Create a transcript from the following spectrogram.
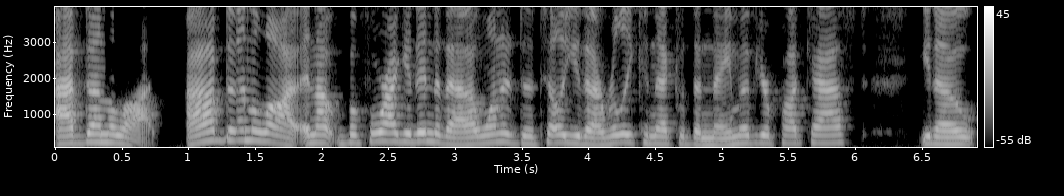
I've done a lot. I've done a lot. And I, before I get into that, I wanted to tell you that I really connect with the name of your podcast, you know,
